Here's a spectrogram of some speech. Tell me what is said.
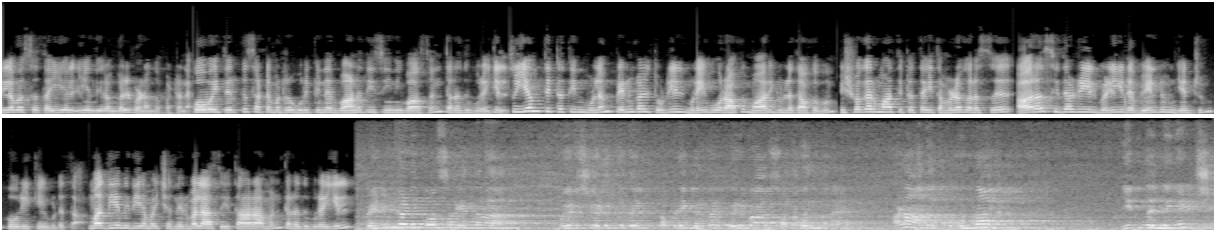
இலவச தையல் இயந்திரங்கள் வழங்கப்பட்டன. கோவை தெற்கு சட்டமன்ற உறுப்பினர் வானதி சீனிவாசன் தனது உரையில் சுயம் திட்டத்தின் மூலம் பெண்கள் தொழில் முனைவோராக மாறியுள்ளதாகவும் விஸ்வகர்மா திட்டத்தை தமிழக அரசு அரசிதழில் வெளியிட வேண்டும் என்றும் கோரிக்கை விடுத்தார். மத்திய நிதி அமைச்சர் நிர்மலா சீதாராமன் தனது உரையில் பெண்களுக்கோசம் எத்தனை முயற்சி எடுக்குது அப்படிங்கிறத விரிவாக சொல்ல விரும்புகிறேன் ஆனா அதற்கு முன்னால் இந்த நிகழ்ச்சி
